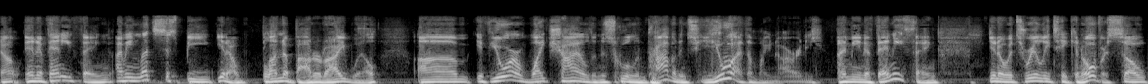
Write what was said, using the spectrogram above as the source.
no. And if anything, I mean, let's just be, you know, blunt about it. I will. Um, if you're a white child in a school in Providence, you are the minority. I mean, if anything, you know, it's really taken over. So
